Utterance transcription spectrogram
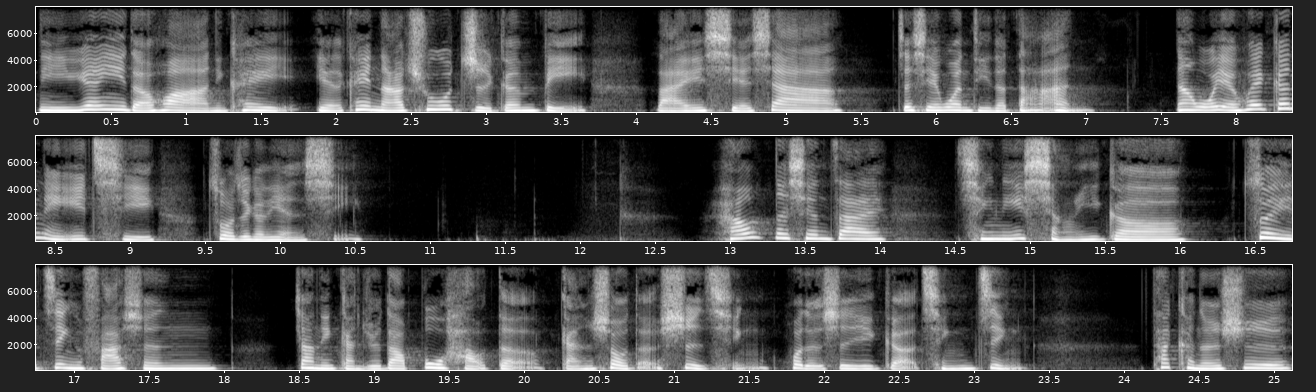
你愿意的话，你可以也可以拿出纸跟笔来写下这些问题的答案。那我也会跟你一起做这个练习。好，那现在请你想一个最近发生让你感觉到不好的感受的事情，或者是一个情境。它可能是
